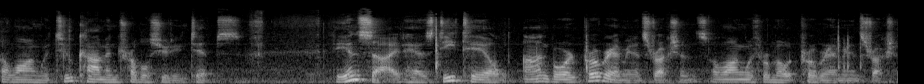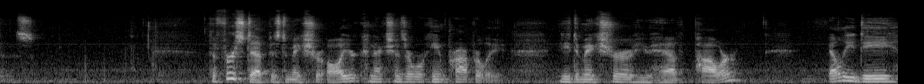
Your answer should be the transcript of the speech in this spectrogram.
along with two common troubleshooting tips. The inside has detailed onboard programming instructions along with remote programming instructions. The first step is to make sure all your connections are working properly. You need to make sure you have power, LED,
